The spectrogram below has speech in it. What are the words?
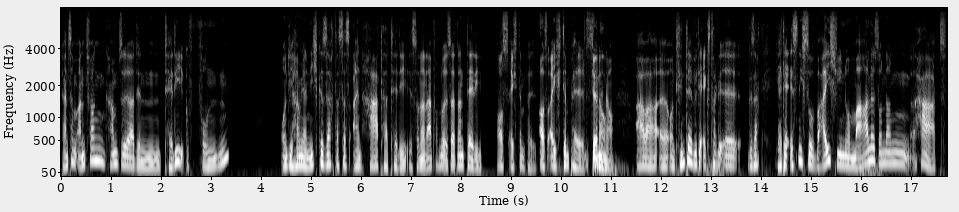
ganz am Anfang haben sie ja den Teddy gefunden. Und die haben ja nicht gesagt, dass das ein harter Teddy ist, sondern einfach nur ist er ein Teddy. Aus echtem Pelz. Aus echtem Pelz. Genau. Ja, genau. Aber, äh, und hinterher wird ja extra äh, gesagt, ja, der ist nicht so weich wie normale, sondern hart.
